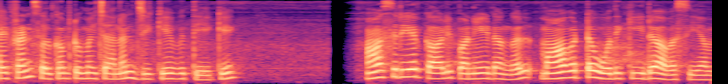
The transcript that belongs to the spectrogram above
Hi friends welcome to my channel GK with AK ஆசிரியர் காலி பணியிடங்கள் மாவட்ட ஒதுக்கீடு அவசியம்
